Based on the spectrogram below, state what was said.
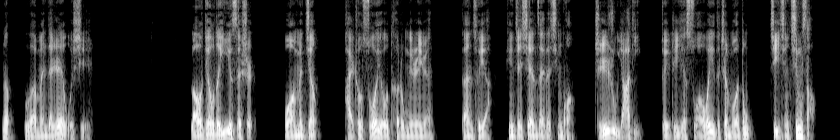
那我们的任务是？老刁的意思是，我们将派出所有特种兵人员。干脆呀，凭借现在的情况，直入崖底，对这些所谓的镇魔洞进行清扫。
